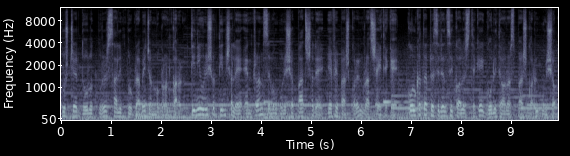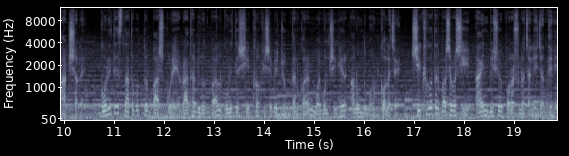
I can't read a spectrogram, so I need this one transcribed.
কুষ্টিয়ার দৌলতপুরের সালিমপুর গ্রামে জন্মগ্রহণ করেন। তিনি উনিশশো তিন সালে এন্ট্রান্স এবং উনিশশো পাঁচ সালে এফএ পাশ করেন রাজশাহী থেকে। কলকাতা প্রেসিডেন্সি কলেজ থেকে গণিতে অনার্স পাশ করেন উনিশশো আট সালে। গণিতে স্নাতকোত্তর পাশ করে রাধা বিনোদ পাল গণিতের শিক্ষক হিসেবে যোগদান করেন ময়মনসিংহের আনন্দমোহন কলেজে। শিক্ষকতার পাশাপাশি আইন বিষয়ে পড়াশোনা চালিয়ে যান তিনি।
